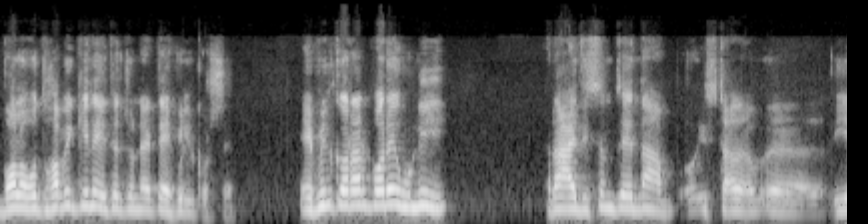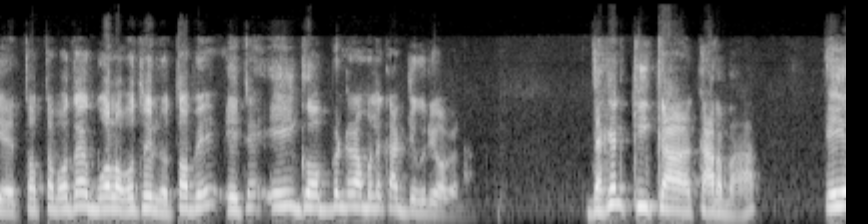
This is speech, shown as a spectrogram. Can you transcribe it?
বলবৎ হবে কিনা, এটার জন্য একটা এপিল করছে। এপিল করার পরে উনি রায় দিচ্ছেন যে, না ইয়ে তত্ত্বাবধায়ক বলবৎ হইল। তবে এটা এই গভর্নমেন্টের আমলে কার্যকরী হবে না। দেখেন কি কা- কারবার। এই,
